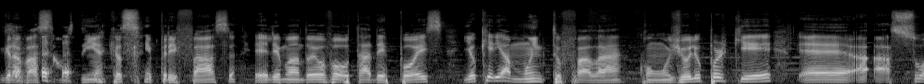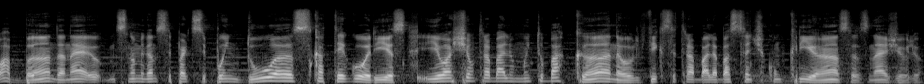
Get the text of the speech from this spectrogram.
gravaçãozinha que eu sempre faço. Ele mandou eu voltar depois. E eu queria muito falar com o Júlio porque é, a, a, sua banda, né? Eu, se não me engano, você participou em duas categorias. E eu achei um trabalho muito bacana. Eu vi que você trabalha bastante com crianças, né, Júlio?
